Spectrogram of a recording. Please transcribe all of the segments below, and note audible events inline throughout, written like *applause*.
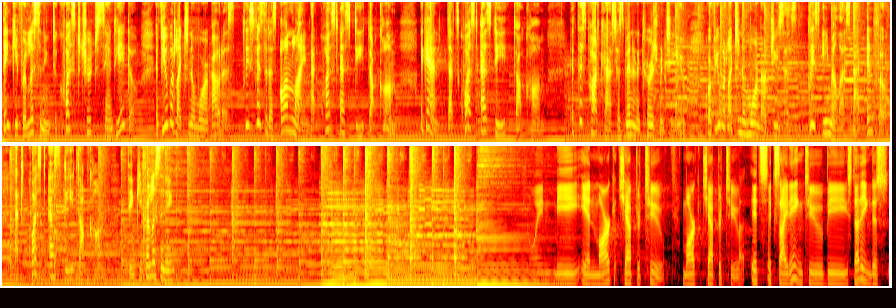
Thank you for listening to Quest Church San Diego. If you would like to know more about us, please visit us online at questsd.com. Again, that's questsd.com. If this podcast has been an encouragement to you, or if you would like to know more about Jesus, please email us at info at questsd.com. Thank you for listening. In Mark chapter 2. Mark chapter 2. It's exciting to be studying this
